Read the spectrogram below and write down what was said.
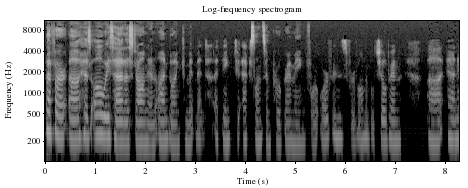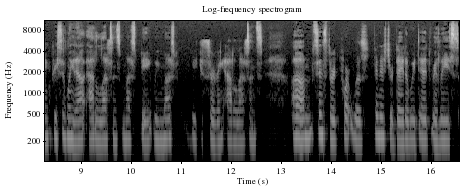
PEPFAR uh, has always had a strong and ongoing commitment, I think, to excellence in programming for orphans, for vulnerable children, uh, and increasingly now adolescents must be, we must be serving adolescents um, since the report was finished or data, we did release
